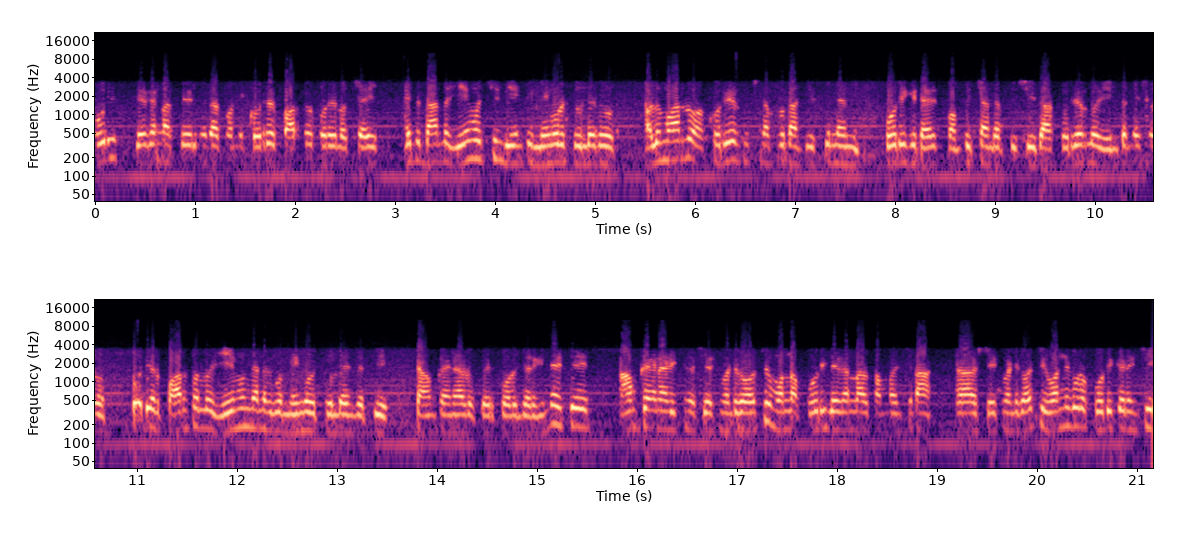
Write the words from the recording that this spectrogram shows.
పూరి జగన్నాథ్ పేరు మీద కొన్ని కొరియర్ పార్సల్ కొరియర్లు వచ్చాయి. అయితే దాంట్లో ఏమొచ్చింది? ఏంటి? నేను కూడా చూడలేదు. పలుమార్లు ఆ కొరియర్స్ వచ్చినప్పుడు దాన్ని తీసుకుని నేను పూరికి డైరెక్ట్ పంపించాను తప్పించి ఆ కొరియర్లో ఇంటర్నేషనల్ కొరియర్ పార్సల్లో ఏముంది అనేది కూడా నేను కూడా చూడలేదని చెప్పి శ్యామ్ కైనాడు పేర్కోవడం జరిగింది. అయితే శ్యామ్ కైనాడు ఇచ్చిన స్టేట్మెంట్ కావచ్చు మొన్న పూరి జగన్నాథ్ సంబంధించిన స్టేట్మెంట్ కావచ్చు ఇవన్నీ కూడా క్రోడీకరించి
